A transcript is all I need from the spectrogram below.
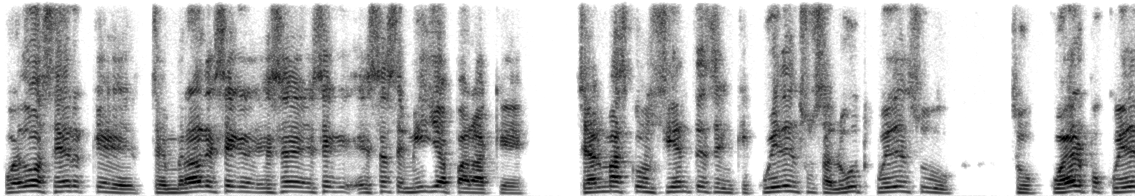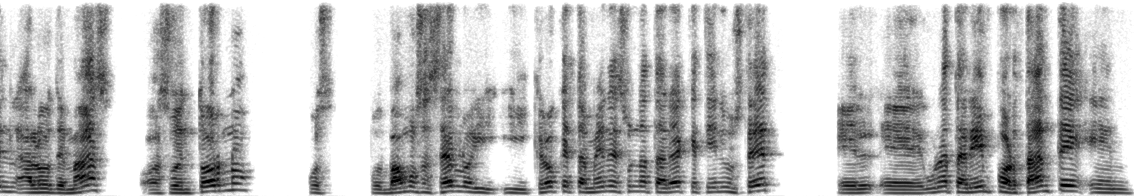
puedo hacer que sembrar ese, ese, esa semilla para que sean más conscientes en que cuiden su salud, cuiden su, su cuerpo, cuiden a los demás o a su entorno, pues, pues vamos a hacerlo y, creo que también es una tarea que tiene usted, el, eh, una tarea importante en,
